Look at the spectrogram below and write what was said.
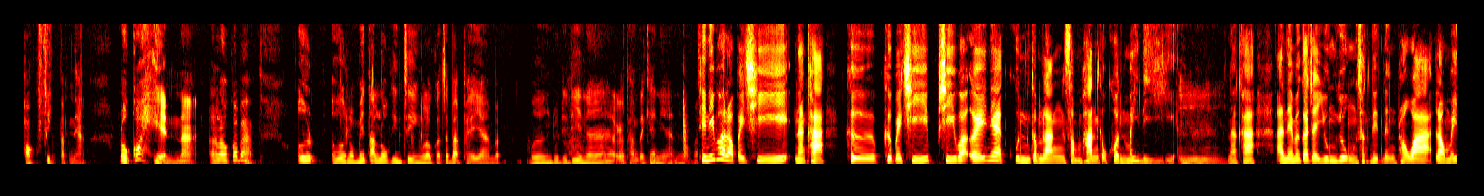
toxic แบบเนี้ย เราก็เห็นน่ะ แล้วเราก็แบบ เออเออ เราไม่ตลกจริง ๆ เราก็จะแบบพยายามแบบ มึงดูดีๆนะเราทำได้แค่เนี้ยนึกออกปะทีนี้พอเราไปชี้นะคะ คือคือไปชี้ชี้ว่าเอ้ยเนี่ยคุณกำลังสัมพันธ์กับคนไม่ดีอืมนะคะ อันนี้มันก็จะยุ่งยุ่งๆสักนิดหนึ่งเพราะว่าเราไม่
